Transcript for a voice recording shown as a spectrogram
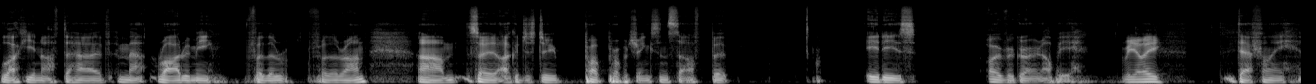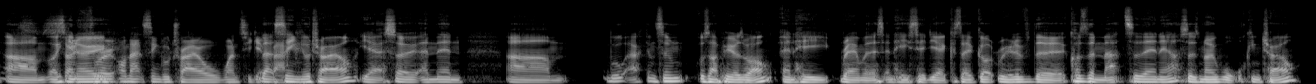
lucky enough to have Matt ride with me for the for the run, um, so I could just do pro- proper drinks and stuff. But it is overgrown up here, Really? definitely. Um, like so you know, through, on that single trail, once you get that back, single trail. Yeah. So and then um, Will Atkinson was up here as well, and he ran with us, and he said, yeah, because they've got rid of the because the mats are there now, so there's no walking trail.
